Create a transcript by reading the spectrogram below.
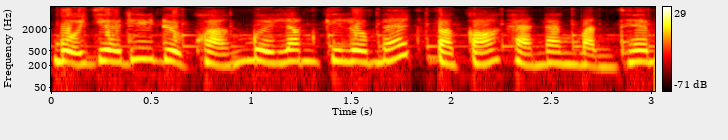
mỗi giờ đi được khoảng 15 km và có khả năng mạnh thêm.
